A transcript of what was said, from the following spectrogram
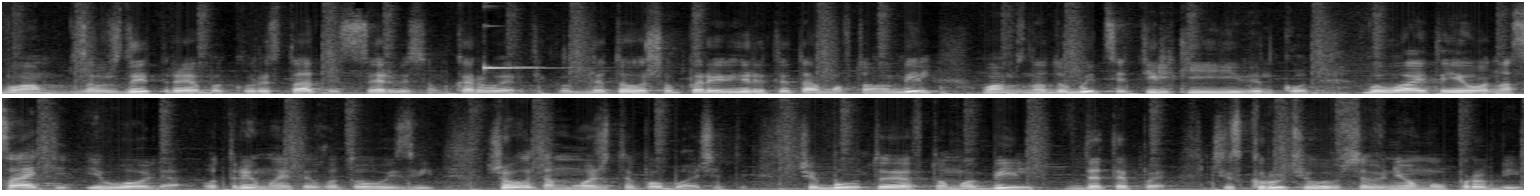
вам завжди треба користатись сервісом CarVertical. Для того, щоб перевірити там автомобіль, вам знадобиться тільки її він-код. Вбиваєте його на сайті і вуаля, отримаєте готовий звіт. Що ви там можете побачити? Чи був той автомобіль в ДТП, чи скручувався в ньому пробіг,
